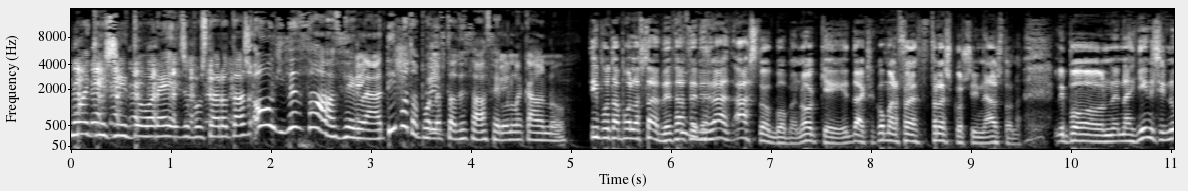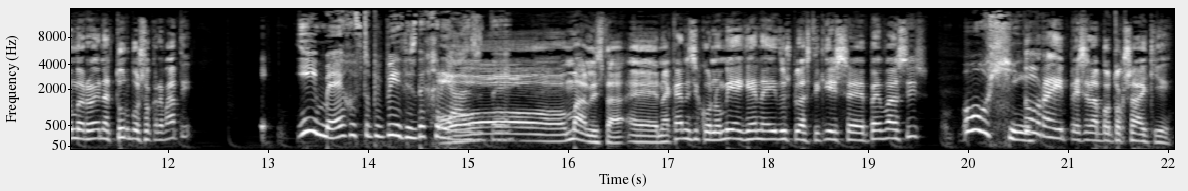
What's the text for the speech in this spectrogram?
Μα και εσύ τώρα έτσι όπως τα ρωτάς. Όχι, δεν θα ήθελα. Τίποτα από όλα αυτά δεν θα ήθελα να κάνω. Τίποτα από όλα αυτά. Δεν θα ήθελες. Άστο εγκόμενο. Οκ, εντάξει, ακόμα φρέσκος είναι, άστονα. Λοιπόν, να γίνεις η νούμερο ένα τούρμπο στο κρεβάτι; Είμαι, έχω αυτοπεποίθηση, δεν χρειάζεται. Ω, μάλιστα. Ε, να κάνεις οικονομία για ένα είδο πλαστικής επέμβασης; Όχι. Τώρα είπες ένα ποτοξάκι.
